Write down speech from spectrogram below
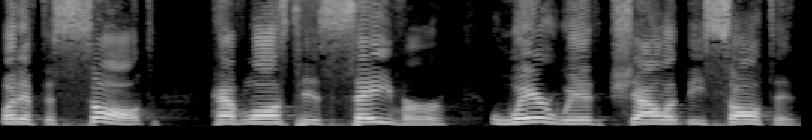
but if the salt have lost his savor, wherewith shall it be salted?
